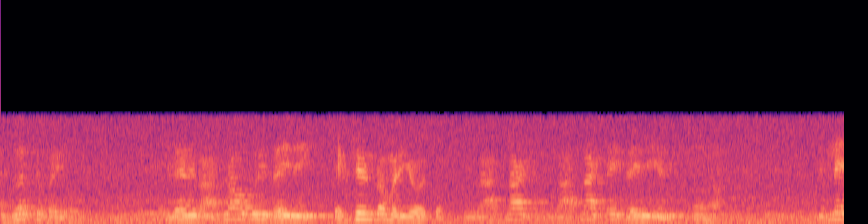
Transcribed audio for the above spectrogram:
અધ્વજ કપેલો એટલે એની વાસનાઓ પૂરી થઈ નહીં. એક્સિડન્ટમાં મરી ગયો હતો. વાસના વાસના કઈ થઈ નહીં એની. એટલે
